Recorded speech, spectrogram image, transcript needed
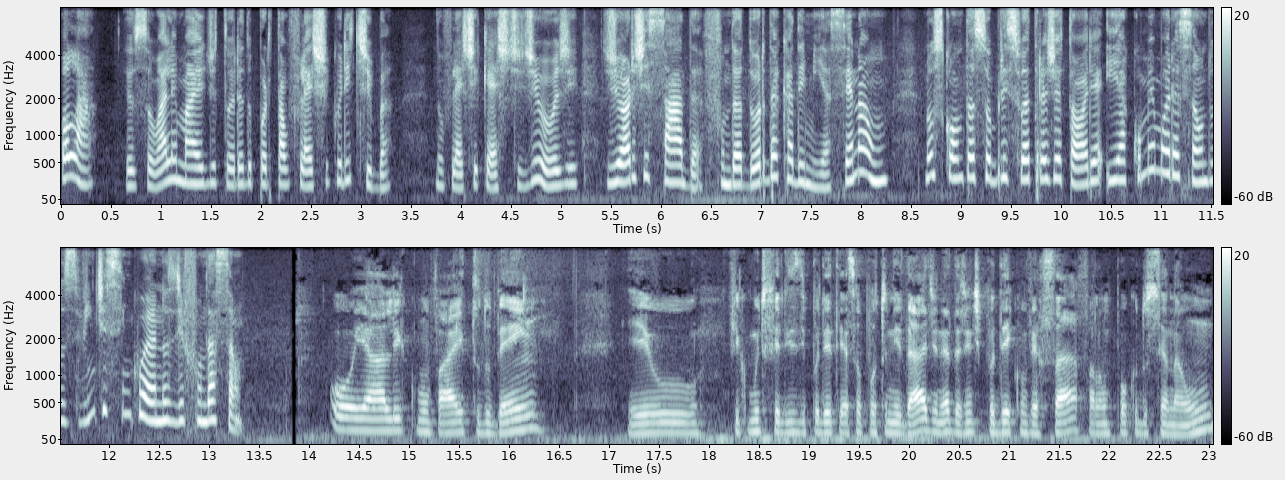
Olá, eu sou a Alemã, editora do portal Flash Curitiba. No Flashcast de hoje, Jorge Sada, fundador da Academia Cena 1, nos conta sobre sua trajetória e a comemoração dos 25 anos de fundação. Oi, Ali, como vai? Tudo bem? Eu fico muito feliz de poder ter essa oportunidade, né, da gente poder conversar, falar um pouco do Cena 1,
